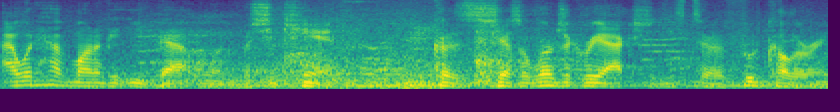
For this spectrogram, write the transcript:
I would have Monica eat that one, but she can't because she has allergic reactions to food coloring.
